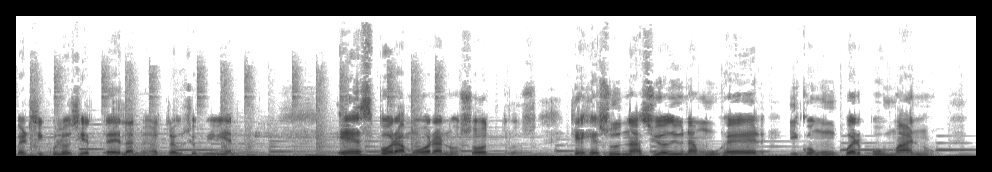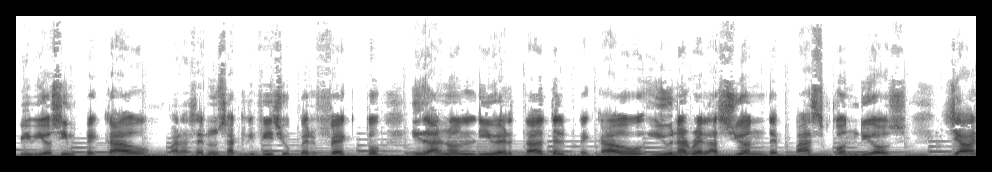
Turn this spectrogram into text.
versículo 7 de la nueva traducción viviente. Es por amor a nosotros que Jesús nació de una mujer y con un cuerpo humano. Vivió sin pecado para hacer un sacrificio perfecto y darnos libertad del pecado y una relación de paz con Dios. Ya,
